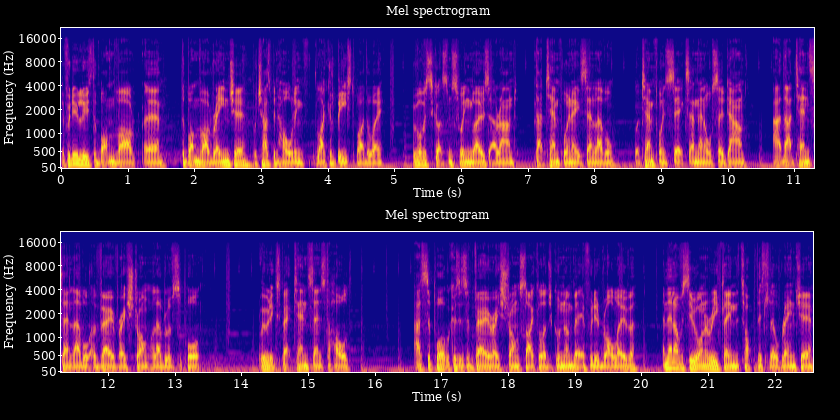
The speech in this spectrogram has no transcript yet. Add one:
If we do lose the bottom of our uh, the bottom of our range here, which has been holding like a beast, by the way, we've obviously got some swing lows at around that 10.8 cent level, got 10.6, and then also down at that 10 cent level, a very, very strong level of support. We would expect 10 cents to hold as support because it's a very, very strong psychological number if we did roll over. And then obviously we want to reclaim the top of this little range here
